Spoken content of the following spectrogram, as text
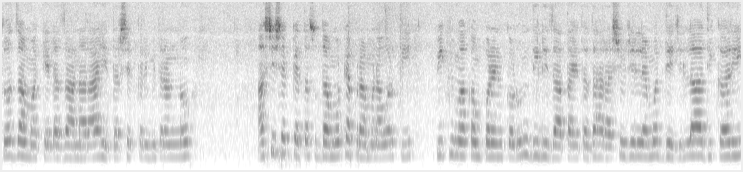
तो जमा केला जाणार आहे. तर शेतकरी मित्रांनो अशी शक्यता सुद्धा मोठ्या प्रमाणावरती पीक विमा कंपन्यांकडून दिली जात आहे. तर धाराशिव जिल्ह्यामध्ये जिल्हा अधिकारी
